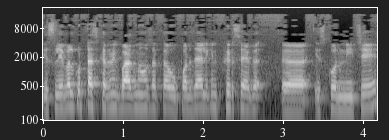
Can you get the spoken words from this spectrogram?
इस लेवल को टच करने के बाद में हो सकता है ऊपर जाए, लेकिन फिर से अगर इसको नीचे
